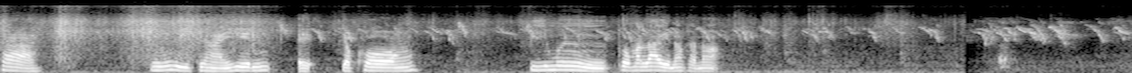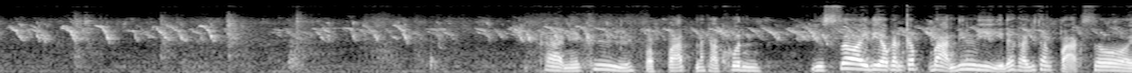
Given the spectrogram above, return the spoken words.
ค่ะ นี่ดีจะหายเห็น เอ๊ะเจ้าของปีมือพวงมาไล่เนาะค่ะเนาะค่ะนี่คือปะปัดนะคะคน อยู่ซอยเดียวกันกับบ้านดิ้งหลีนะคะอยู่ทางปากซอย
